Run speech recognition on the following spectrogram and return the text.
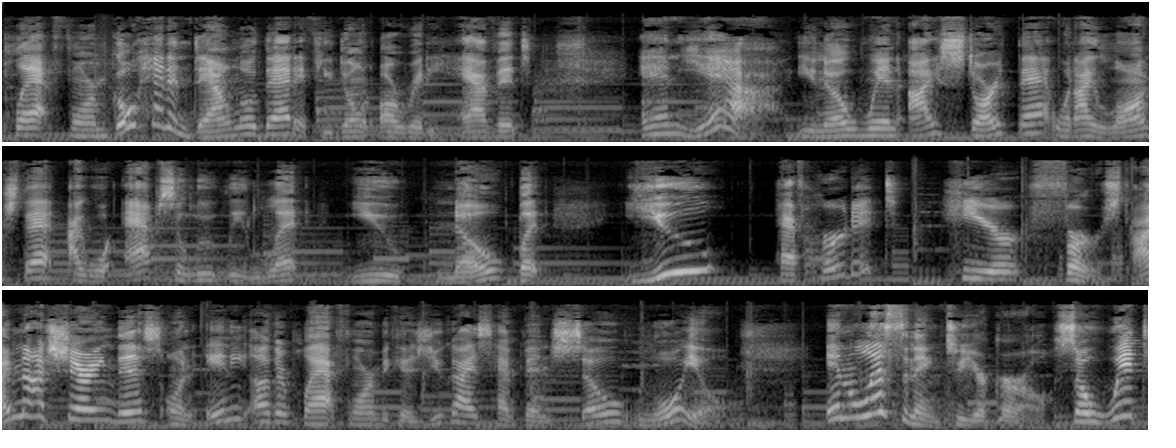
platform. Go ahead and download that if you don't already have it. And yeah, you know, when I start that, when I launch that, I will absolutely let you know. But you have heard it here first. I'm not sharing this on any other platform because you guys have been so loyal in listening to your girl. So, with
